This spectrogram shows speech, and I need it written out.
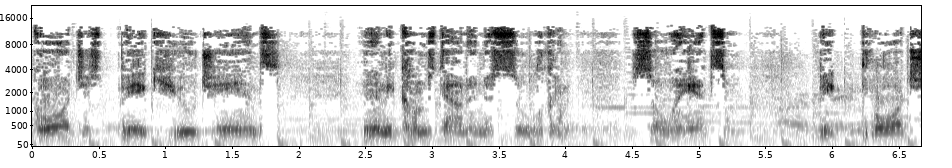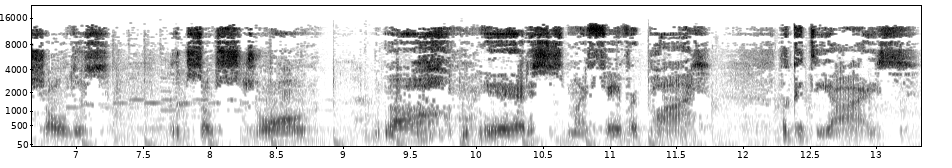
Gorgeous, big, huge hands. And then he comes down in a suit. Look at him. So handsome. Big, broad shoulders. Looks so strong. Oh, yeah, this is my favorite part. Look at the eyes.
